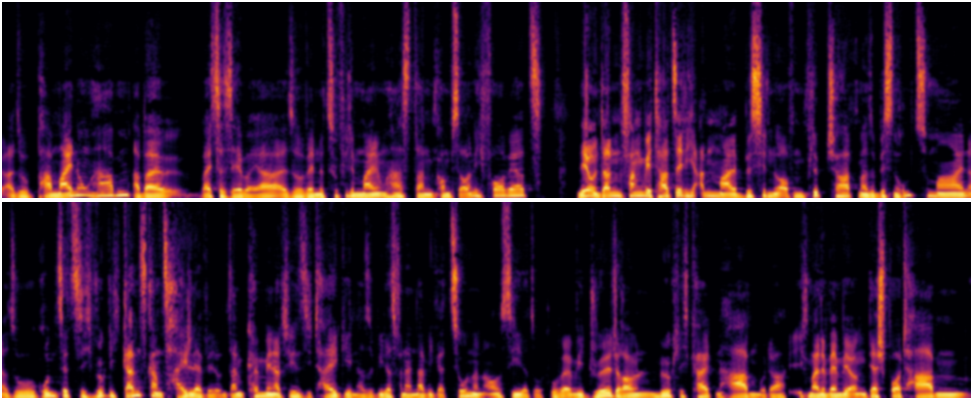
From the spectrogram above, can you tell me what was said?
also paar Meinungen haben, aber weißt du selber, ja. Also wenn du zu viele Meinungen hast, dann kommst du auch nicht vorwärts. Nee, und dann fangen wir tatsächlich an, mal ein bisschen nur auf dem Flipchart mal so ein bisschen rumzumalen. Also grundsätzlich wirklich ganz, ganz High-Level. Und dann können wir natürlich ins Detail gehen, also wie das von der Navigation dann aussieht, also wo wir irgendwie Drill-Down-Möglichkeiten haben oder ich meine, wenn wir irgendein Dashboard haben,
